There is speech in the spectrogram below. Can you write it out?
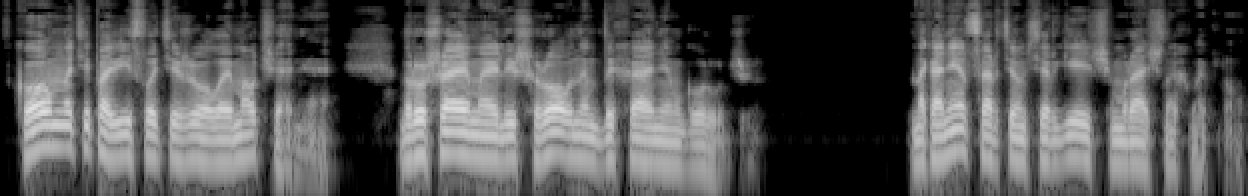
В комнате повисло тяжелое молчание, нарушаемое лишь ровным дыханием Гуруджи. Наконец Артем Сергеевич мрачно хмыкнул.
